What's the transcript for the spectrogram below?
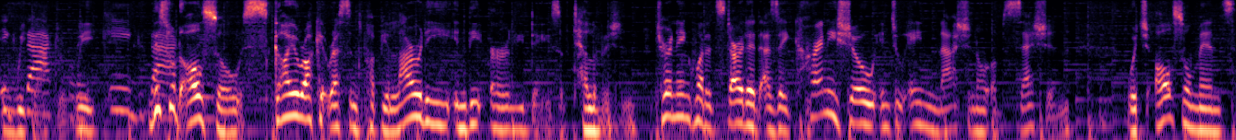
back week after Exactly, week. This would also skyrocket wrestling's popularity in the early days of television, turning what had started as a carny show into a national obsession. Which also meant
